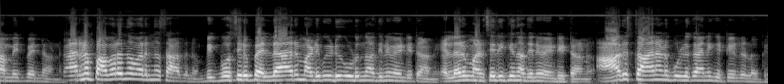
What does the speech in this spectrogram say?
കമ്മിറ്റ്മെന്റ് ആണ്. കാരണം പവർ എന്ന് പറയുന്ന സാധനം ബിഗ് ബോസിൽ ഇപ്പൊ എല്ലാവരും അടിപിടി കൂടുന്ന അതിന് വേണ്ടിയിട്ടാണ്. എല്ലാവരും മത്സരിക്കുന്ന അതിന് വേണ്ടിയിട്ടാണ്. ആ ഒരു സ്ഥാനമാണ് പുള്ളിക്കാരന് കിട്ടിയിട്ടുള്ളത്.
